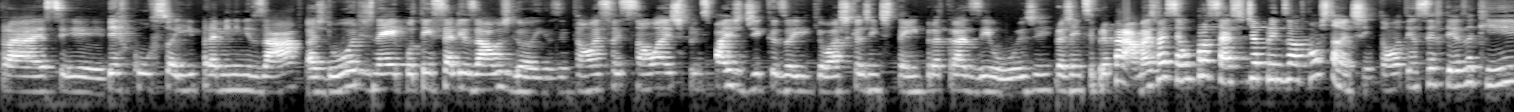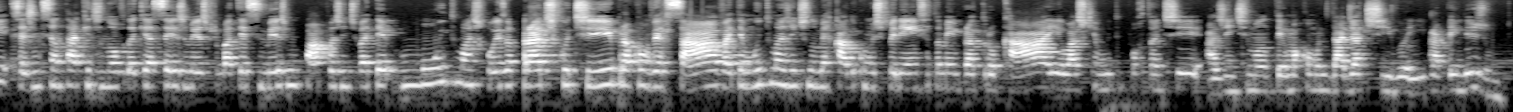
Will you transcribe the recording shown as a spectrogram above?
para esse percurso aí para minimizar as dores, né, e potencializar os ganhos. Então essas são as principais dicas aí que eu acho que a gente tem para trazer hoje para a gente se preparar. Mas vai ser um processo de aprendizado constante. Então eu tenho certeza que se a gente sentar aqui de novo daqui a seis meses para bater esse mesmo papo, a gente vai ter muito mais coisa para discutir, para conversar. Vai ter muito mais gente no mercado com experiência também para trocar. E eu acho que é muito importante a gente manter uma comunidade ativa aí para aprender junto.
